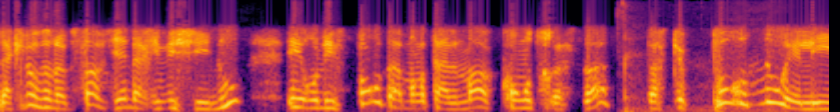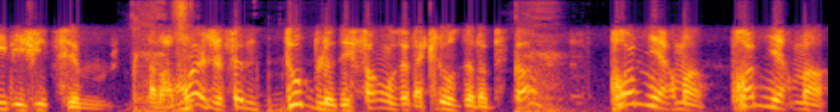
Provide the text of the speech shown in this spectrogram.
la clause de obstant vient d'arriver chez nous et on est fondamentalement contre ça parce que pour nous, elle est illégitime. Alors moi, je fais une double défense de la clause de l'obstant. Premièrement, premièrement,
